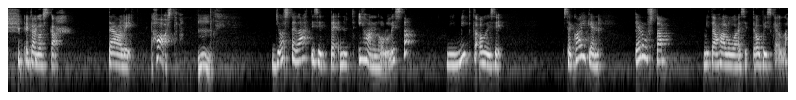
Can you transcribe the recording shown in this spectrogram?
Eka, koska tämä oli haastava. Mm. Jos te lähtisitte nyt ihan nollista, niin mitkä olisi se kaiken perusta, mitä haluaisitte opiskella?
